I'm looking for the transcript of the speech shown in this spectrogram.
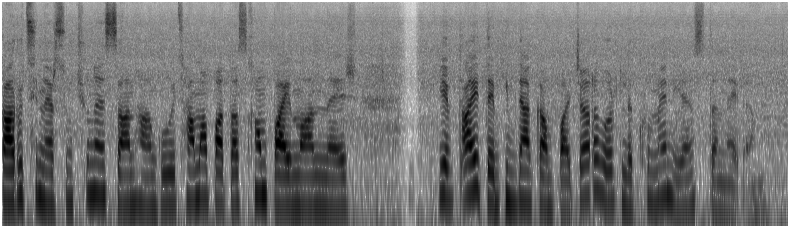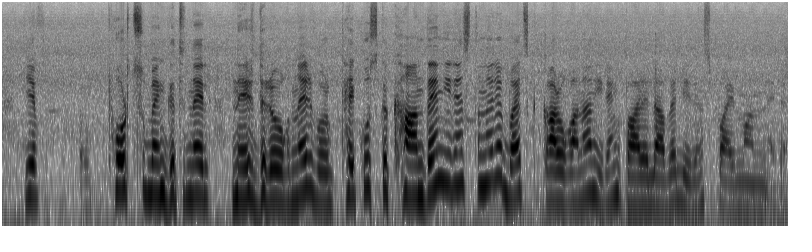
կառույցի ներսում չունեն սանհանգույց, համապատասխան պայմաններ, եւ այդ է հիմնական պատճառը, որ լքում են իրենց տները։ Եվ փորձում են գտնել ներդրողներ, որ թեկուս կքանդեն իրենց տները, բայց կկարողանան իրենք բարելավել իրենց պայմանները։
